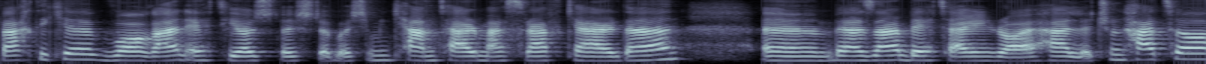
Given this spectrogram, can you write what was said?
وقتی که واقعا احتیاج داشته باشیم. این کمتر مصرف کردن به نظرم بهترین راه حله. چون حتی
